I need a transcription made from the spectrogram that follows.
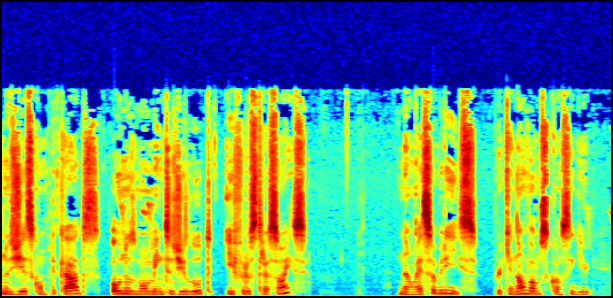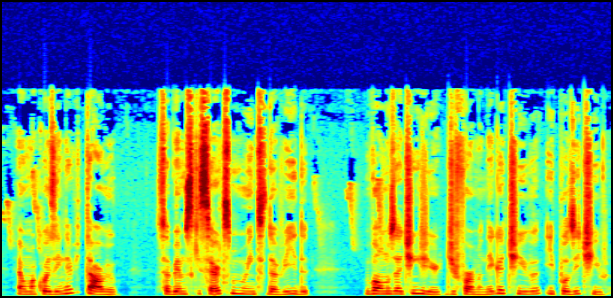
nos dias complicados ou nos momentos de luto e frustrações? Não é sobre isso, porque não vamos conseguir. É uma coisa inevitável. Sabemos que certos momentos da vida vão nos atingir de forma negativa e positiva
